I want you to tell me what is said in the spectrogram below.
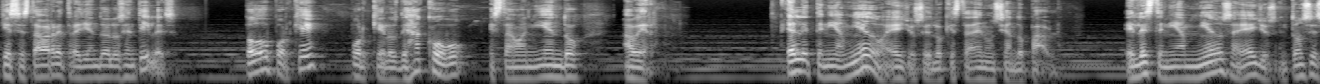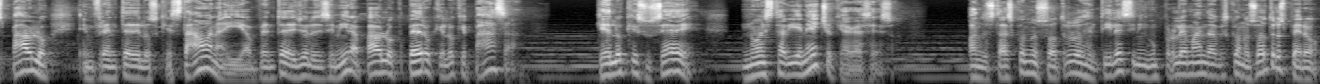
que se estaba retrayendo de los gentiles. ¿Todo por qué? Porque los de Jacobo estaban yendo a ver. Él le tenía miedo a ellos, es lo que está denunciando Pablo. Él les tenía miedos a ellos. Entonces Pablo, enfrente de los que estaban ahí, enfrente de ellos, les dice, mira Pablo, Pedro, ¿qué es lo que pasa? ¿Qué es lo que sucede? No está bien hecho que hagas eso cuando estás con nosotros los gentiles sin ningún problema andas con nosotros, pero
